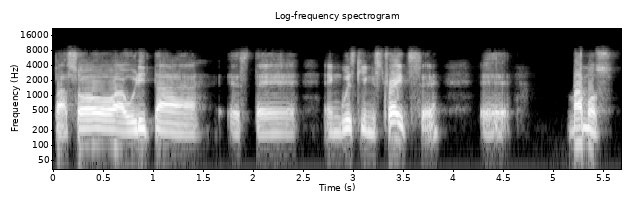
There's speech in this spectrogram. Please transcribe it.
pasó ahorita este, en Whistling Straits. ¿eh? Eh, vamos,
